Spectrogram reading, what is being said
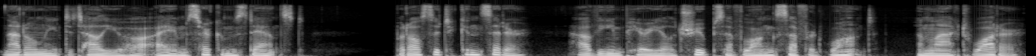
not only to tell you how I am circumstanced, but also to consider how the imperial troops have long suffered want and lacked water,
